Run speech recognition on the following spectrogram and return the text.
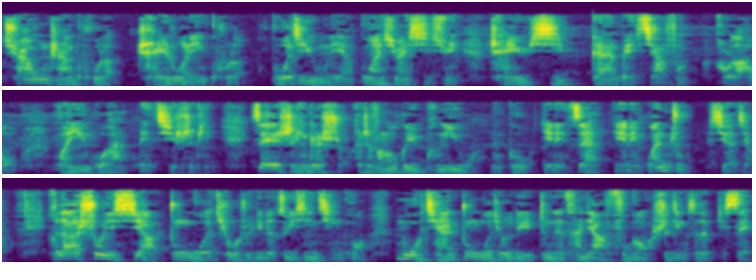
全红婵哭了，陈若琳哭了，国际泳联官宣喜讯，陈芋汐甘拜下风。好，大家好，欢迎观看本期视频。在视频开始，还是烦劳各位朋友啊，能够点点赞、点点关注，谢谢大家。和大家说一下中国跳水队的最新情况。目前，中国跳水队正在参加福冈世锦赛的比赛。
